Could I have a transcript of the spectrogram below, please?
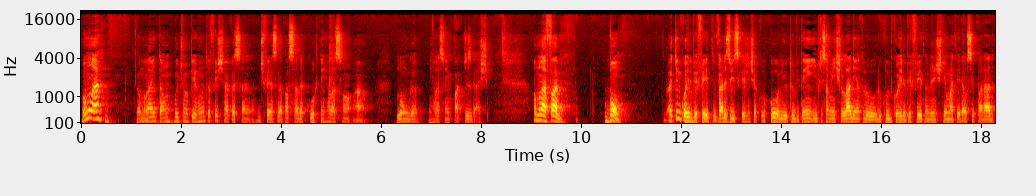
Vamos lá. Vamos lá então. Última pergunta, fechar com essa diferença da passada curta em relação à longa, em relação a impacto e desgaste. Vamos lá, Fábio. Bom, aqui no Corrida Perfeita, vários vídeos que a gente já colocou, no YouTube tem, e principalmente lá dentro do, do Clube Corrida Perfeita, onde a gente tem um material separado,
